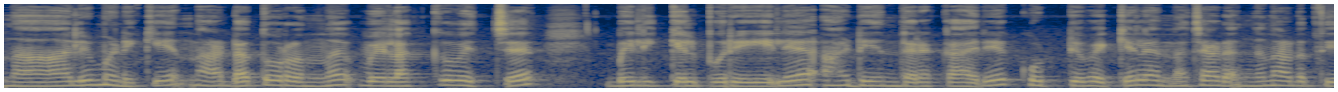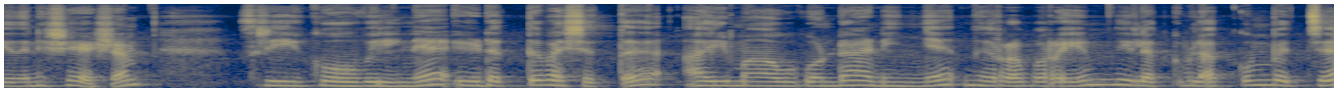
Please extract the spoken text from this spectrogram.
നാല് മണിക്ക് നട തുറന്ന് വിളക്ക് വെച്ച് ബലിക്കൽപുരയിൽ അടിയന്തരക്കാർ കൊട്ടിവയ്ക്കൽ എന്ന ചടങ്ങ് നടത്തിയതിന് ശേഷം ശ്രീകോവിലിന് ഇടത്ത് വശത്ത് അരിമാവ് കൊണ്ട് അണിഞ്ഞ് നിറപുറയും നില വിളക്കും വെച്ച്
